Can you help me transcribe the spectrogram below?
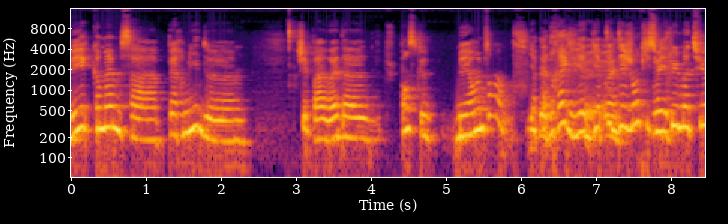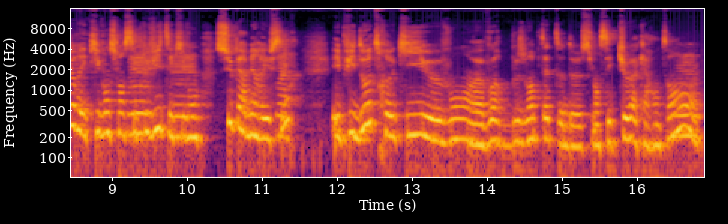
Mais quand même, ça a permis de, je sais pas, ouais, je pense que mais en même temps, il n'y a pas de règles. Il y a, peut-être des gens qui sont plus matures et qui vont se lancer mmh, plus vite et qui vont super bien réussir et puis d'autres qui euh, vont avoir besoin peut-être de se lancer que à 40 ans. Mm.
